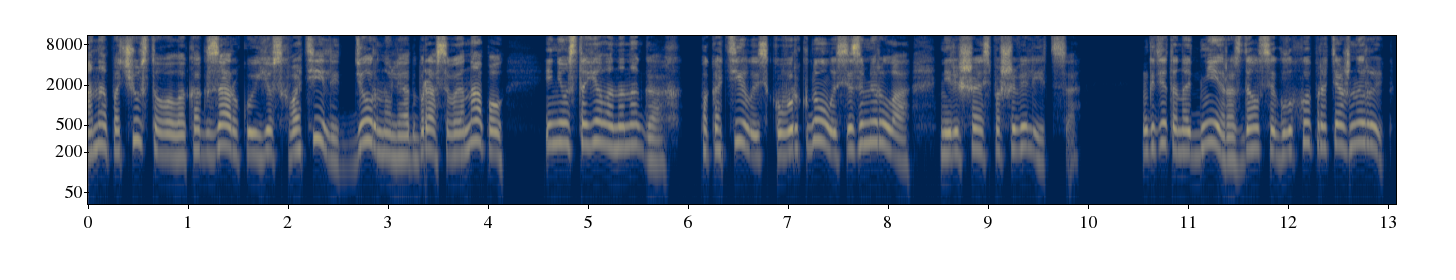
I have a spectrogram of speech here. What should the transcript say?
Она почувствовала, как за руку ее схватили, дернули, отбрасывая на пол, и не устояла на ногах, покатилась, кувыркнулась и замерла, не решаясь пошевелиться. Где-то над ней раздался глухой протяжный рык.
